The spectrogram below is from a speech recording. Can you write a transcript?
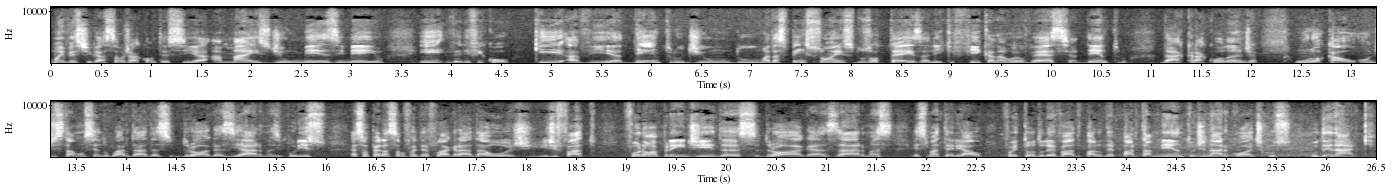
uma investigação já acontecia há mais de um mês e meio e verificou que havia dentro de um do, uma das pensões dos hotéis ali que fica na Rua Elvésia, dentro da Cracolândia, um local onde estavam sendo guardadas drogas e armas. E por isso essa operação foi deflagrada hoje. E de fato foram apreendidas drogas, armas. Esse material foi todo levado para o Departamento de Narcóticos, o DENARC.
